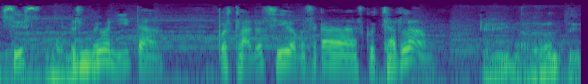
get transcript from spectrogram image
Sí, es, muy bonita. es muy bonita. Pues claro, sí, vamos a escucharla. Ok, adelante.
